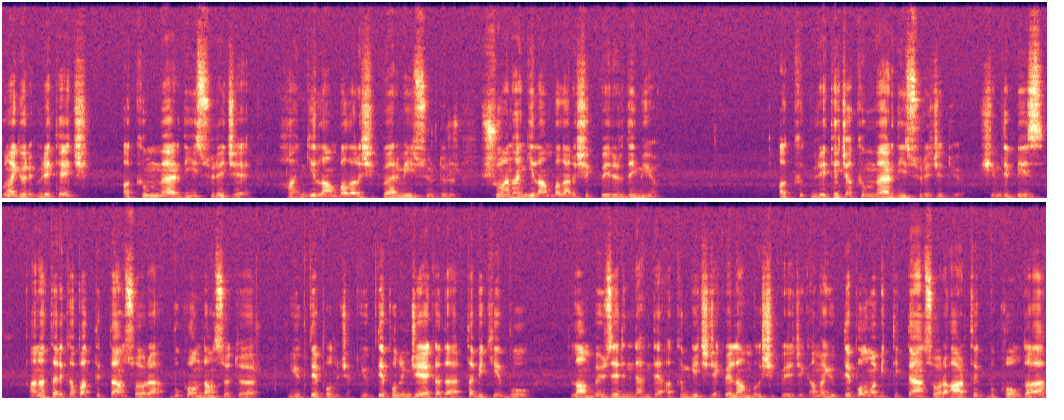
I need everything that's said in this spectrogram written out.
Buna göre üreteç akım verdiği sürece hangi lambalar ışık vermeyi sürdürür? Şu an hangi lambalar ışık verir demiyor akı, üreteç akım verdiği sürece diyor. Şimdi biz anahtarı kapattıktan sonra bu kondansatör yük depolayacak. Yük depoluncaya kadar tabii ki bu lamba üzerinden de akım geçecek ve lamba ışık verecek. Ama yük depolama bittikten sonra artık bu kolda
